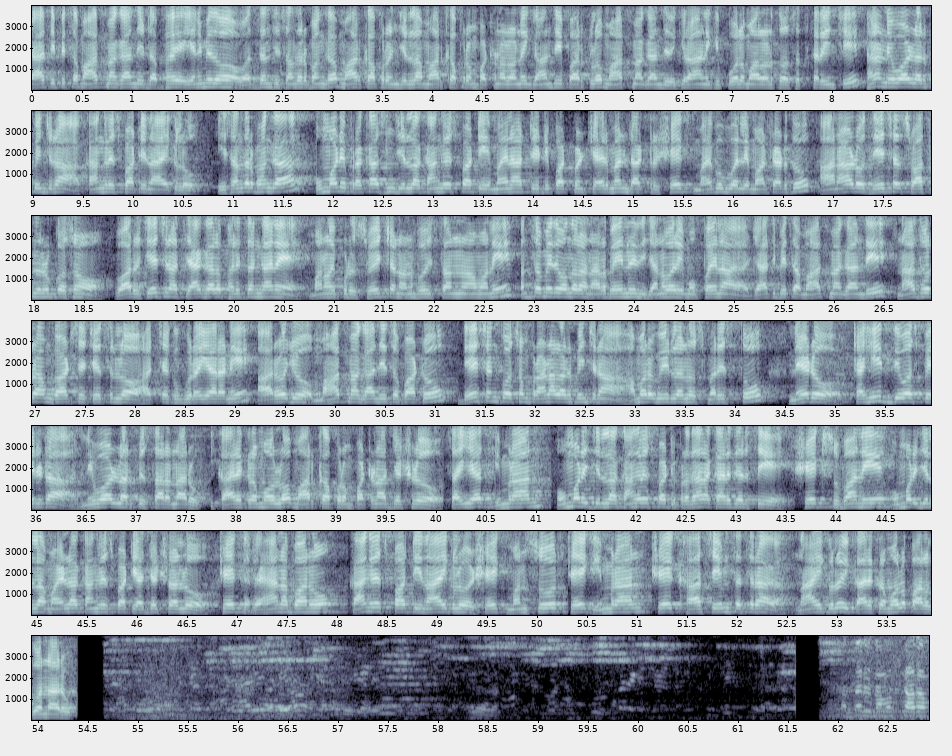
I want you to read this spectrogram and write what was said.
జాతిపిత మహాత్మా గాంధీ డెబ్బై ఎనిమిదవ వర్ధంతి సందర్భంగా మార్కాపురం జిల్లా మార్కాపురం పట్టణంలోని గాంధీ పార్క్లో మహాత్మా గాంధీ విగ్రహానికి పూలమాలలతో సత్కరించి ఘన నివాళులర్పించిన కాంగ్రెస్ పార్టీ నాయకులు. ఈ సందర్భంగా ఉమ్మడి ప్రకాశం జిల్లా Congress party minority department chairman doctor Sheikh Mahaboob Ali మాట్లాడుతూ ఆనాడు దేశ స్వాతంత్ర్యం కోసం వారు చేసిన త్యాగాల ఫలితంగానే మనం ఇప్పుడు స్వేచ్ఛను అనుభవిస్తున్నామని పంతొమ్మిది వందల నలభై ఎనిమిది జనవరి ముప్పైన జాతిపిత మహాత్మా గాంధీ నాథురామ్ గాడ్సే చేతుల్లో హత్యకు గురయ్యారని ఆ రోజు మహాత్మా గాంధీతో పాటు దేశం కోసం ప్రాణాలు అర్పించిన అమరవీరులను స్మరిస్తూ నేడు షహీద్ దివస్ పేరిట నివాళులు అర్పిస్తారన్నారు. ఈ కార్యక్రమంలో మార్కాపురం పట్టణాధ్యక్షుడు సయ్యద్ ఇమ్రాన్ ఉమ్మడి జిల్లా కాంగ్రెస్ పార్టీ ప్రధాన కార్యదర్శి షేక్ సుబానీ ఉమ్మడి జిల్లా మహిళా కాంగ్రెస్ పార్టీ అధ్యక్షురాలు షేక్ రెహానా బాను కాంగ్రెస్ పార్టీ నాయకులు షేక్ మన్సూర్ షేక్ ఇమ్రాన్ షేక్ హాసిం తదితర నాయకులు ఈ కార్యక్రమంలో పాల్గొన్నారు. నమస్కారం.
